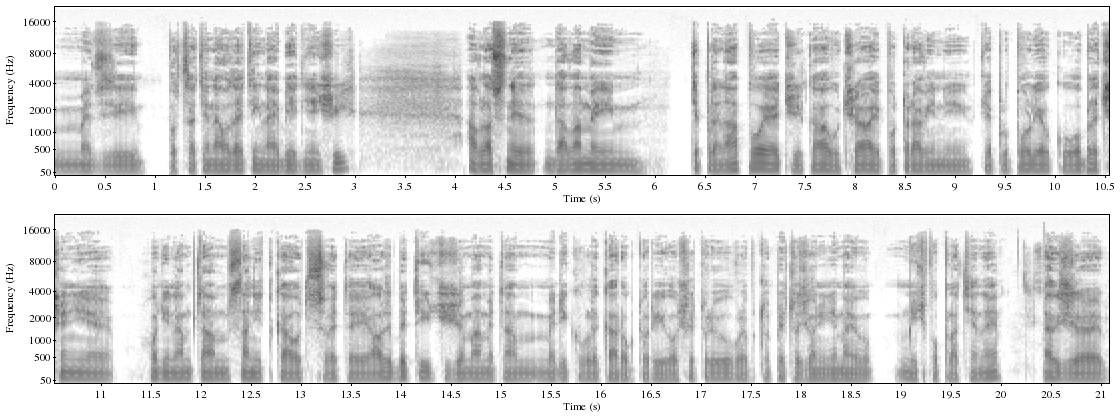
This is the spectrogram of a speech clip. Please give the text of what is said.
medzi v podstate naozaj tých najbiednejších a vlastne dávame im teplé nápoje, čiže kávu, čaj, potraviny, teplú polievku, oblečenie. Chodí nám tam sanitka od Svetej Alžbety, čiže máme tam medikov, lekárov, ktorí ich ošetrujú, pretože oni nemajú nič poplatené. Takže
